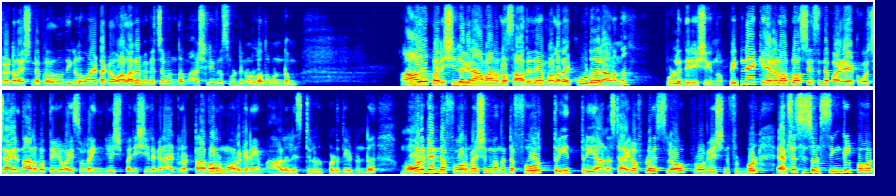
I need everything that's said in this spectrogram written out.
ഫെഡറേഷന്റെ പ്രതിനിധികളുമായിട്ടൊക്കെ വളരെ മികച്ച ബന്ധം ആഷ്ലി വെസ്വുഡിന് ഉള്ളതുകൊണ്ടും ആൾ പരിശീലകനാവാനുള്ള സാധ്യതയും വളരെ കൂടുതലാണെന്ന് പുള്ളി നിരീക്ഷിക്കുന്നു. പിന്നെ കേരള ബ്ലാസ്റ്റേഴ്സിന്റെ പഴയ കോച്ചായിരുന്ന അറുപത്തേഴ് വയസ്സുള്ള ഇംഗ്ലീഷ് പരിശീലകനായിട്ടുള്ള ട്രവർ മോർഗനെയും ആൾ ലിസ്റ്റിൽ ഉൾപ്പെടുത്തിയിട്ടുണ്ട്. മോർഗന്റെ ഫോർമേഷൻ വന്നിട്ട് ഫോർ ത്രീ ത്രീ ആണ്. Style of play slow progression football emphasis on single power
